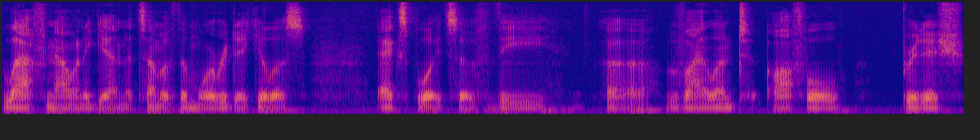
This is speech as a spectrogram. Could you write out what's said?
laugh now and again at some of the more ridiculous exploits of the uh, violent, awful British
